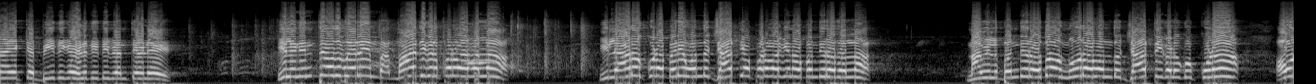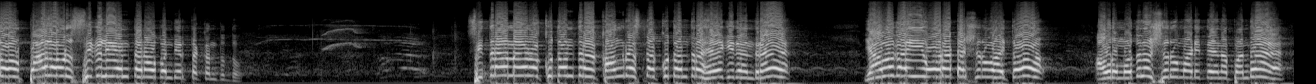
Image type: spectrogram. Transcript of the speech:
ನ್ಯಾಯಕ್ಕೆ ಬೀದಿಗೆ ಇಳಿದಿದ್ದೀವಿ ಅಂತೇಳಿ. ಇಲ್ಲಿ ನಿಂತಿರೋದು ಬೇರೆ, ಮಾದಿಗರ ಪರವಾಗಲ್ಲ. ಇಲ್ಲಿ ಯಾರು ಕೂಡ ಬರೀ ಒಂದು ಜಾತಿಯ ಪರವಾಗಿ ನಾವು ಬಂದಿರೋದಲ್ಲ. ನಾವಿಲ್ಲಿ ಬಂದಿರೋದು ನೂರ ಒಂದು ಜಾತಿಗಳಿಗೂ ಕೂಡ ಅವ್ರವ್ರ ಪಾಲವರು ಸಿಗಲಿ ಅಂತ ನಾವು ಬಂದಿರತಕ್ಕಂಥದ್ದು. ಸಿದ್ದರಾಮಯ್ಯ ಕುತಂತ್ರ, ಕಾಂಗ್ರೆಸ್ನ ಕುತಂತ್ರ ಹೇಗಿದೆ ಅಂದ್ರೆ, ಯಾವಾಗ ಈ ಹೋರಾಟ ಶುರುವಾಯ್ತೋ, ಅವರು ಮೊದಲು ಶುರು ಮಾಡಿದ್ದೇನಪ್ಪ ಅಂದ್ರೆ,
